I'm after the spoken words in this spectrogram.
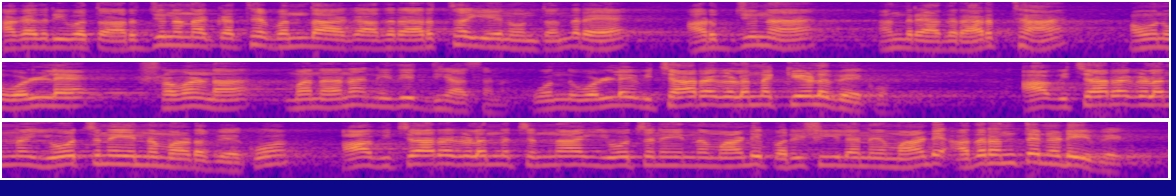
ಹಾಗಾದರೆ ಇವತ್ತು ಅರ್ಜುನನ ಕಥೆ ಬಂದಾಗ ಅದರ ಅರ್ಥ ಏನು ಅಂತಂದರೆ, ಅರ್ಜುನ ಅಂದರೆ ಅದರ ಅರ್ಥ ಅವನು ಒಳ್ಳೆ ಶ್ರವಣ, ಮನನ, ನಿಧಿಧ್ಯಾಸನ. ಒಂದು ಒಳ್ಳೆ ವಿಚಾರಗಳನ್ನು ಕೇಳಬೇಕು. ಆ ವಿಚಾರಗಳನ್ನು ಯೋಚನೆಯನ್ನು ಮಾಡಬೇಕು, ಆ ವಿಚಾರಗಳನ್ನು ಚೆನ್ನಾಗಿ ಯೋಚನೆಯನ್ನು ಮಾಡಿ, ಪರಿಶೀಲನೆ ಮಾಡಿ, ಅದರಂತೆ ನಡೆಯಬೇಕು.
